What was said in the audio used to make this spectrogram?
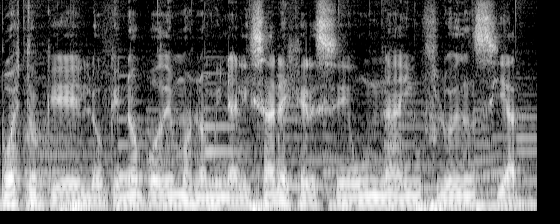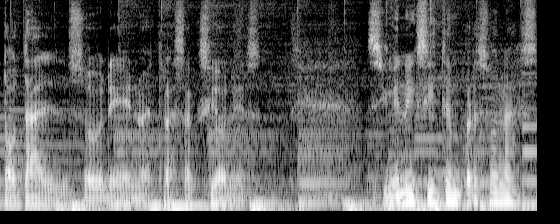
puesto que lo que no podemos nominalizar ejerce una influencia total sobre nuestras acciones. Si bien existen personas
